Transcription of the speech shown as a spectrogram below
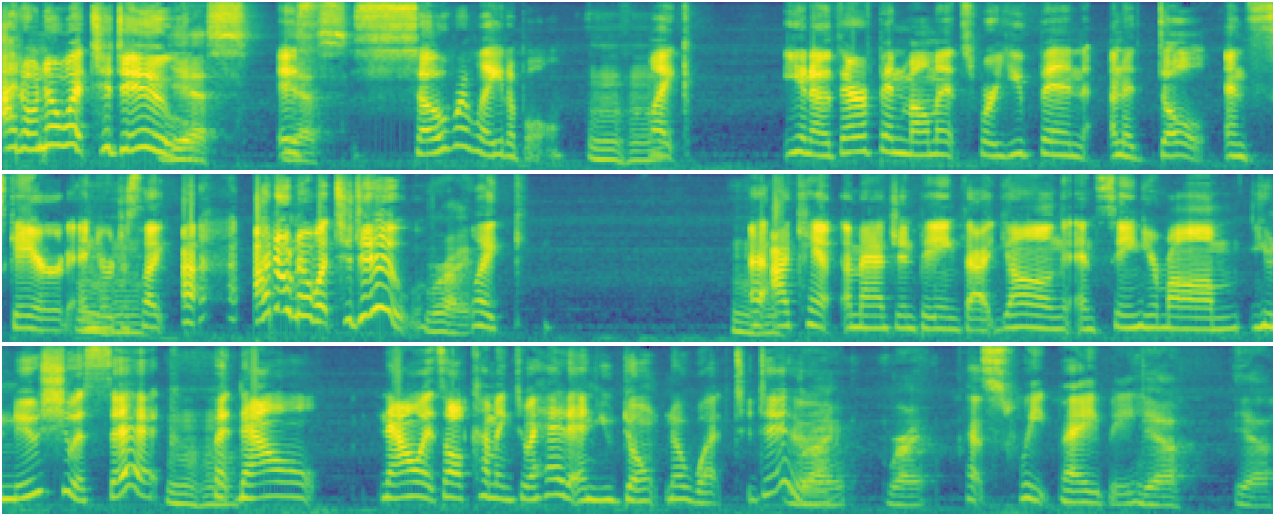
I don't know what to do. Yes, Is yes. so relatable. Mhm. Like, you know, there have been moments where you've been an adult and scared, and you're just Mhm. like, I, I don't know what to do. Right. Like, Mhm. I, I can't imagine being that young and seeing your mom. You knew she was sick, Mhm. but now, now it's all coming to a head, and you don't know what to do. Right, right. That sweet baby. Yeah, yeah.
